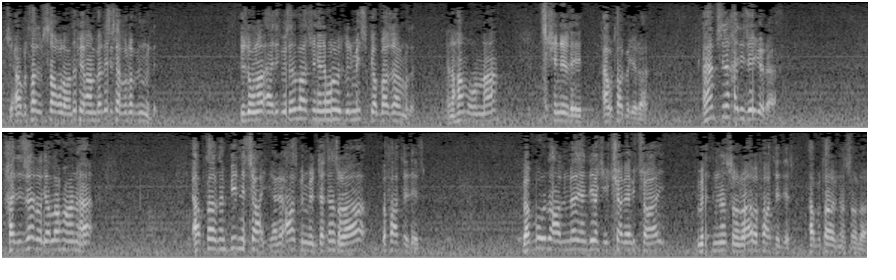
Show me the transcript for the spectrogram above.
Çünki Abu Talib sağ olanda Peyğəmbəri heç vura bilmirdi. Biz ona ədik versək, lakin yəni, onu öldürmək bacarmırdı. Yəni, hamı ondan çəkinirdi Əbu Talibə görə. Həmçinin Xədicəyə görə. Xədicə radiyallahu anhə Əbu Talibdən bir neçə ay, yəni az bir müddətdən sonra vəfat edir. Və bu da alimlər yəni, deyir ki, 2 ay və 3 ay müddətindən sonra vəfat edir Əbu Talibdən sonra.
